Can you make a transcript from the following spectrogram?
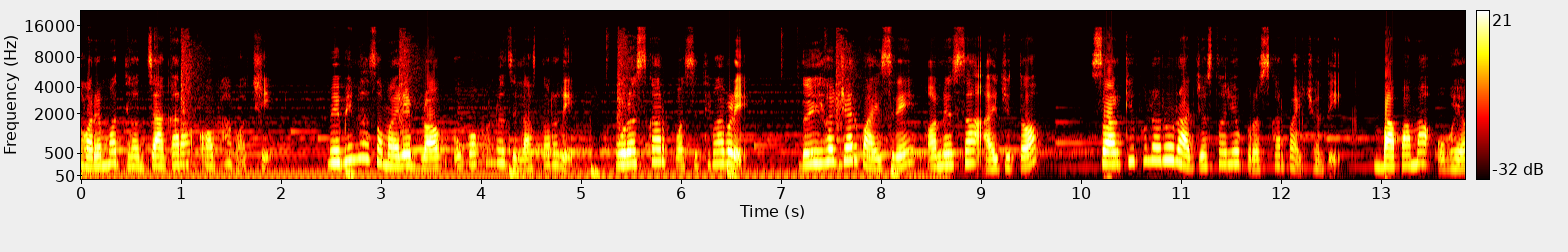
ଘରେ ମଧ୍ୟ ଜାଗାର ଅଭାବ ଅଛି ବିଭିନ୍ନ ସମୟରେ ବ୍ଲକ ଉପଖଣ୍ଡ ଜିଲ୍ଲା ସ୍ତରରେ ପୁରସ୍କାର ପଶିଥିବା ବେଳେ ଦୁଇହଜାର ବାଇଶରେ ଅନେସା ଆୟୋଜିତ ସର୍କି ରାଜ୍ୟସ୍ତରୀୟ ପୁରସ୍କାର ପାଇଛନ୍ତି ବାପା ମା ଉଭୟ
